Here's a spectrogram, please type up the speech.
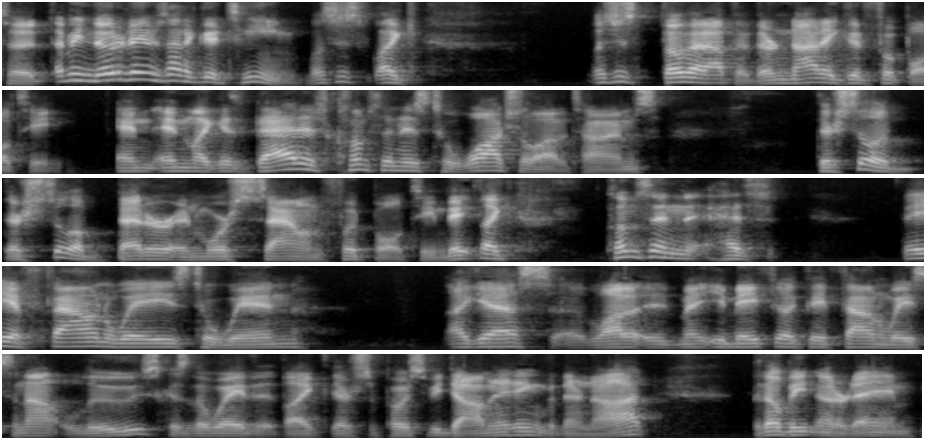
to. I mean, Notre Dame's not a good team. Let's just like let's just throw that out there. They're not a good football team, and and like as bad as Clemson is to watch a lot of times they're still a they're still a better and more sound football team. They like Clemson has they have found ways to win. I guess a lot of it may it may feel like they found ways to not lose because the way that like they're supposed to be dominating, but they're not. But they'll beat Notre Dame.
